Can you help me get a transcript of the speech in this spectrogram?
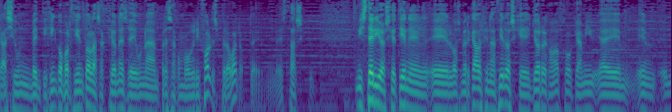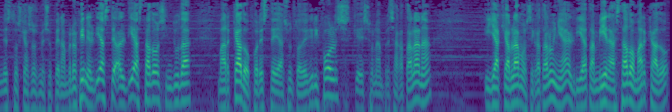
casi un 25% las acciones de una empresa como Grifols. Pero bueno, estas misterios que tienen eh, los mercados financieros que yo reconozco que a mí eh, en, estos casos me superan. Pero en fin, el día, el día ha estado sin duda marcado por este asunto de Grifols, que es una empresa catalana, y ya que hablamos de Cataluña, el día también ha estado marcado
